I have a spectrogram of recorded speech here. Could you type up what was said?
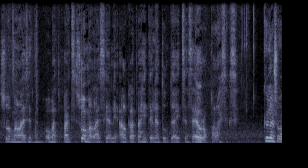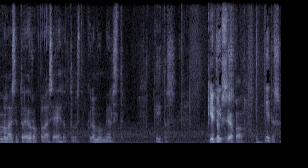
suomalaiset ovat paitsi suomalaisia, niin alkavat vähitellen tuntea itsensä eurooppalaiseksi. Kyllä suomalaiset on eurooppalaisia ehdottomasti, kyllä mun mielestä. Kiitos. Kiitoksia Kiitos. Kiitos.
